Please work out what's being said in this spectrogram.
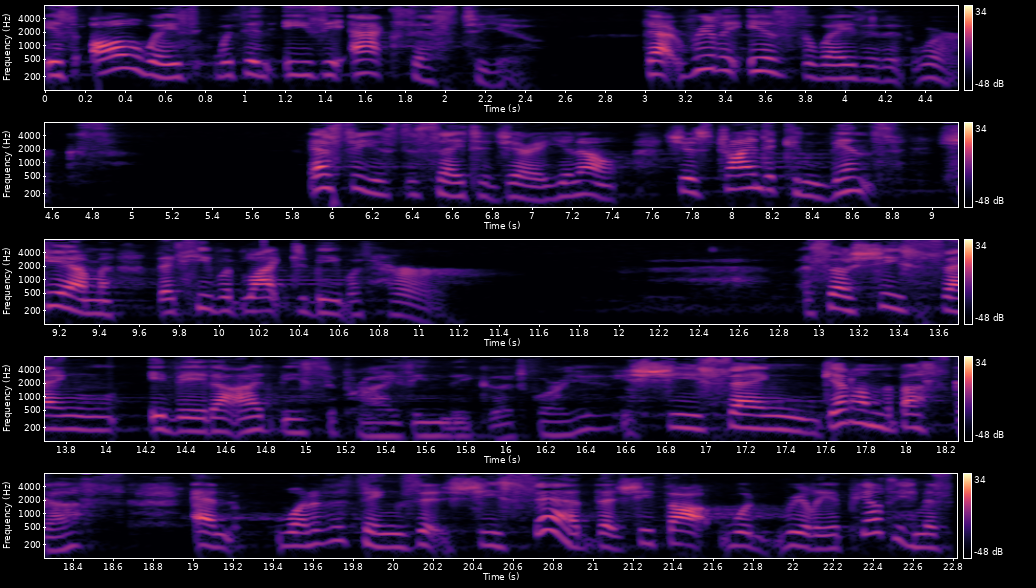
is always within easy access to you. That really is the way that it works. Esther used to say to Jerry, you know, she was trying to convince him that he would like to be with her. So she sang, Evita, I'd be surprisingly good for you. She sang, get on the bus, Gus. And one of the things that she said that she thought would really appeal to him is,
